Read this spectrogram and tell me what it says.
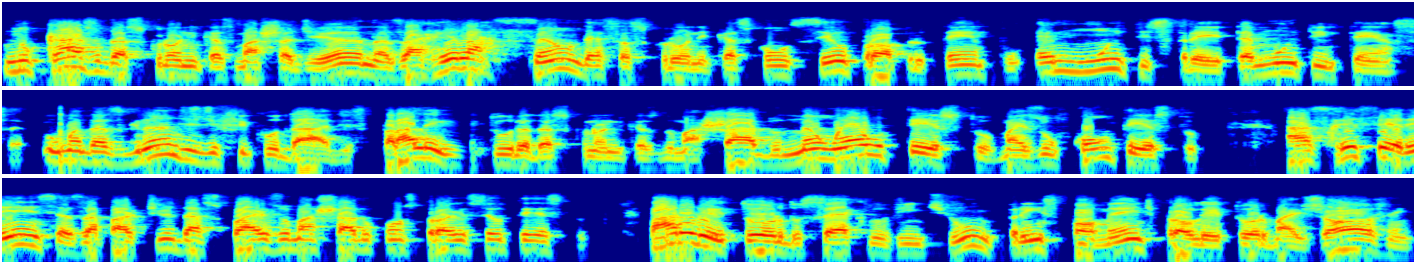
No caso das crônicas machadianas, a relação dessas crônicas com o seu próprio tempo é muito estreita, é muito intensa. Uma das grandes dificuldades para a leitura das crônicas do Machado não é o texto, mas o contexto as referências a partir das quais o Machado constrói o seu texto. Para o leitor do século XXI, principalmente para o leitor mais jovem,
